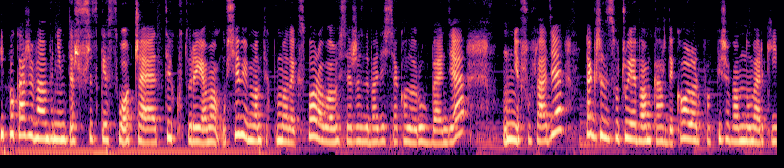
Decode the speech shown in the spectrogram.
i pokażę Wam w nim też wszystkie słocze tych, które ja mam u siebie. Mam tych pomadek sporo, bo myślę, że z 20 kolorów będzie u mnie w szufladzie. Także zasłoczuję Wam każdy kolor, podpiszę Wam numerki,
